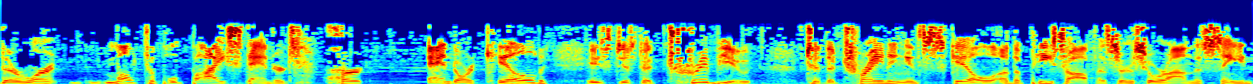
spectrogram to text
there weren't multiple bystanders hurt and or killed is just a tribute to the training and skill of the peace officers who were on the scene.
